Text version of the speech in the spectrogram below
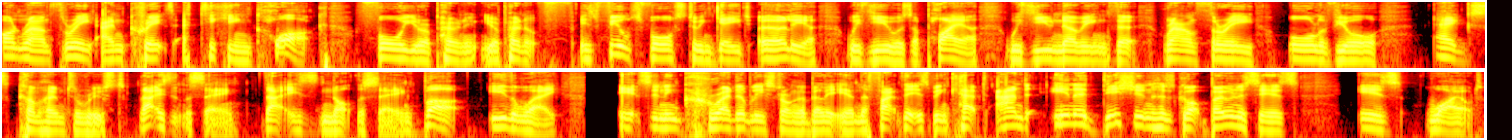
on round three and creates a ticking clock for your opponent. Your opponent f- feels forced to engage earlier with you as a player, with you knowing that round three, all of your eggs come home to roost. That isn't the saying. That is not the saying. But either way, it's an incredibly strong ability, and the fact that it's been kept and in addition has got bonuses is wild.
